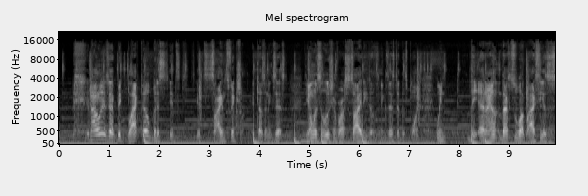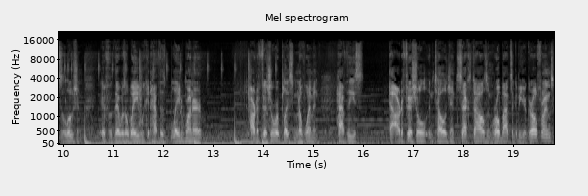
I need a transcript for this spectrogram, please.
not only is that big black pill, but it's it's it's science fiction. It doesn't exist. The only solution for our society doesn't exist at this point. We, the, and I, that's what I see as a solution. If there was a way we could have this Blade Runner artificial replacement of women, have these artificial intelligent sex dolls and robots that could be your girlfriends,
